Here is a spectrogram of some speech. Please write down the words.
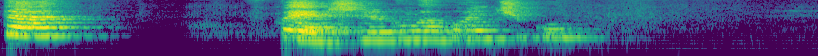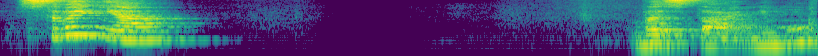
Так, в першому вагончику. Свиня. В останньому.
